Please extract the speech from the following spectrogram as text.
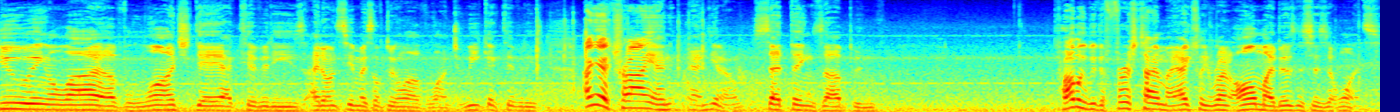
doing a lot of launch day activities. I don't see myself doing a lot of launch week activities. I'm gonna try and and you know set things up and probably be the first time I actually run all my businesses at once.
